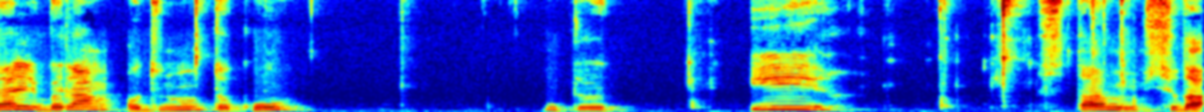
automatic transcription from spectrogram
Далі беремо одну таку тут і ставимо сюди.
